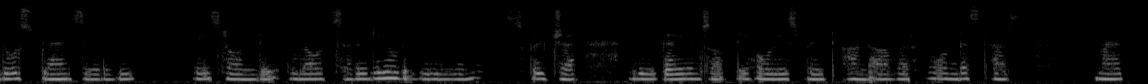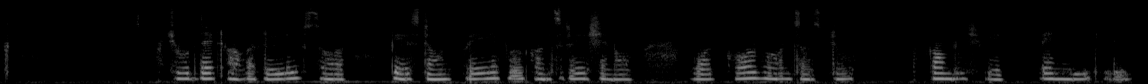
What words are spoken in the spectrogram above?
those plans will be based on the Lord's relieved will in Scripture, the guidance of the Holy Spirit, and our honest as make sure that our lives are based on prayerful consideration of what God wants us to accomplish with when we live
